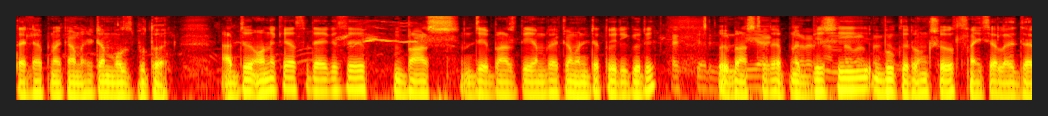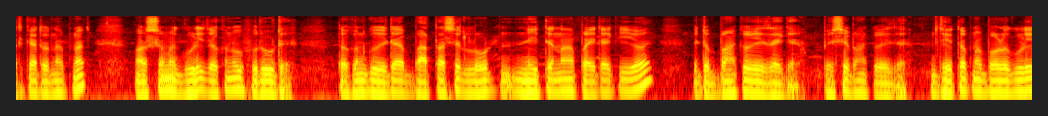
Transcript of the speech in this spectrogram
তাহলে আপনার কামানিটা মজবুত হয়। আর যে অনেকে আছে, দেখা গেছে বাঁশ, যে বাঁশ দিয়ে আমরা কামানিটা তৈরি করি, ওই বাঁশটার আপনার বেশি বুকের অংশ ছাই চালায়, যার কারণে আপনার অনেক সময় গুড়ি যখন উপরে উঠে, তখন গুড়িটা বাতাসের লোড নিতে না পাইটা কি হয় একটু বাঁক হয়ে যায় বেশি বাঁক হয়ে যায়। যেহেতু আপনার বড় গুড়ি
